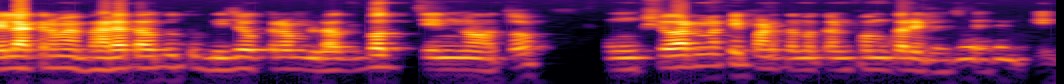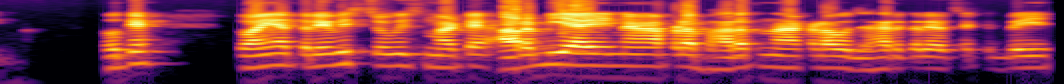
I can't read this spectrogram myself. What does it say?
પહેલા ક્રમે ભારત આવતું હતું, બીજો ક્રમ લગભગ ચીનનો હતો. હું શ્યોર નથી, પણ તમે કન્ફર્મ કરી લેજો એ રેન્કિંગમાં ઓકે? તો અહીંયા ત્રેવીસ ચોવીસ માટે આરબીઆઈના આપણા ભારતના આંકડાઓ જાહેર કર્યા છે કે ભાઈ,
